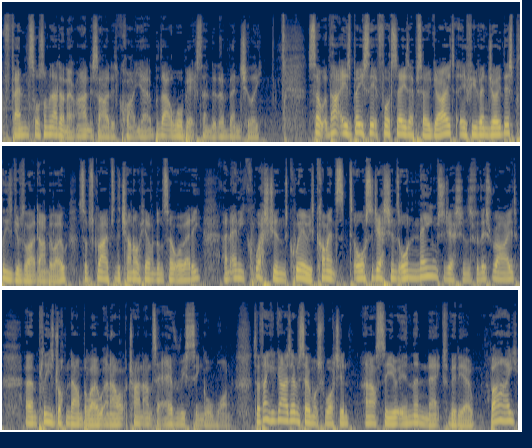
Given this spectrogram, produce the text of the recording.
fence or something. I don't know. I haven't decided quite yet, but that will be extended eventually. So that is basically it for today's episode, guys. If you've enjoyed this, please give us a like down below. Subscribe to the channel if you haven't done so already. And any questions, queries, comments, or suggestions, or name suggestions for this ride, um, please drop them down below, and I'll try and answer every single one. So thank you guys ever so much for watching, and I'll see you in the next video. Bye.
